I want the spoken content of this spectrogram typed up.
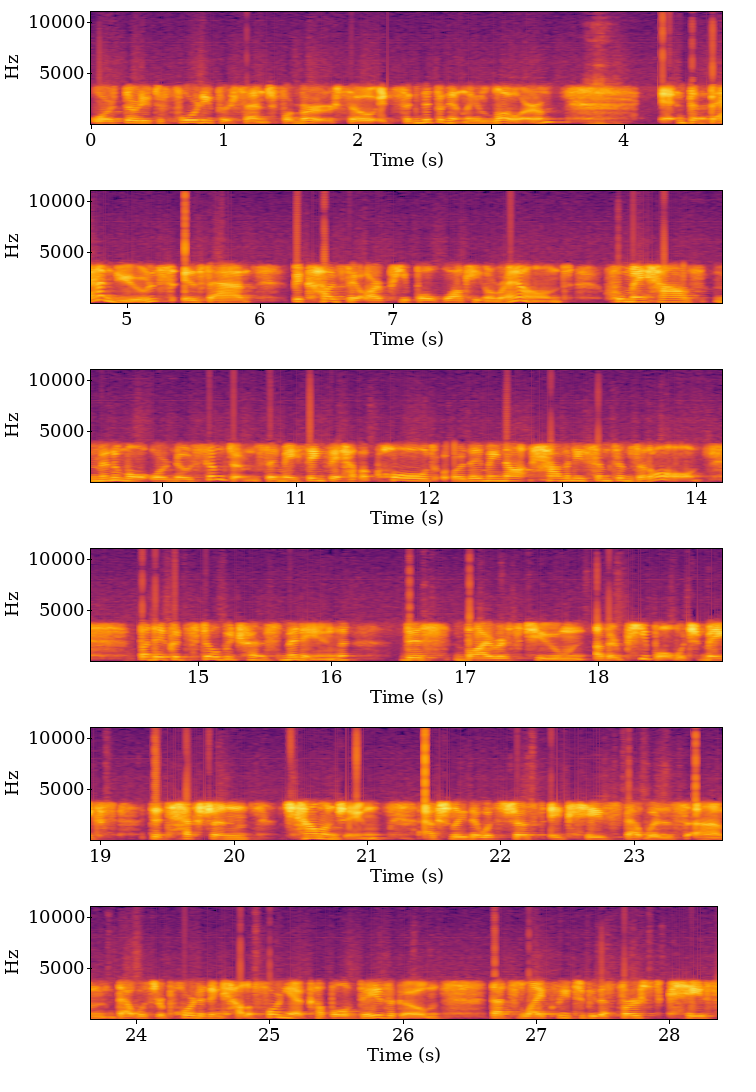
or 30 to 40% for MERS. So it's significantly lower the bad news is that because there are people walking around who may have minimal or no symptoms, they may think they have a cold or they may not have any symptoms at all, but they could still be transmitting this virus to other people, which makes detection challenging. Actually, there was just a case that was um, that was reported in California a couple of days ago. That's likely to be the first case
